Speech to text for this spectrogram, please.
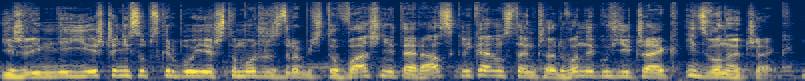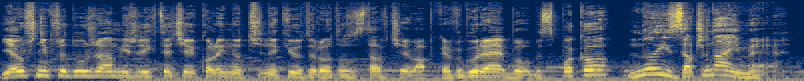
Jeżeli mnie jeszcze nie subskrybujesz, to możesz zrobić to właśnie teraz, klikając ten czerwony guziczek i dzwoneczek. Ja już nie przedłużam, jeżeli chcecie kolejny odcinek jutro, to zostawcie łapkę w górę, byłoby spoko. No i zaczynajmy!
